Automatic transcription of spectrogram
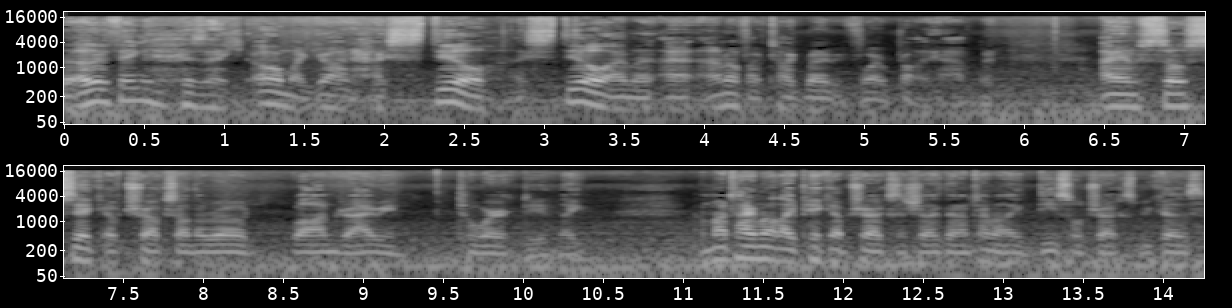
The other thing is like, oh my god, I still, I still, I'm, I don't know if I've talked about it before. I probably have, but I am so sick of trucks on the road while I'm driving to work, dude. Like, I'm not talking about like pickup trucks and shit like that. I'm talking about like diesel trucks because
